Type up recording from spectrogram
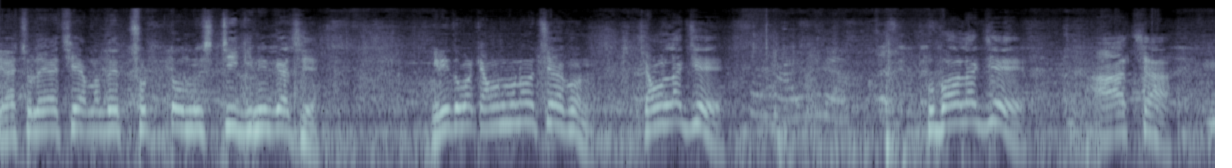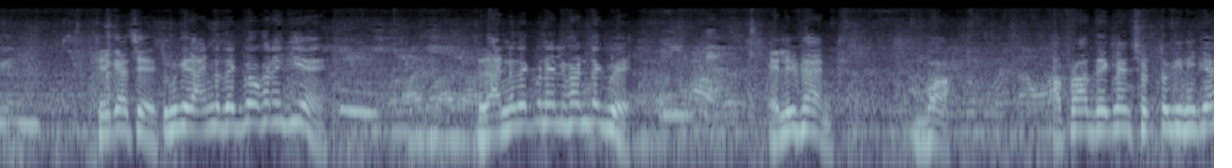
এবার চলে যাচ্ছি আমাদের ছোট্ট মিষ্টি গিনির কাছে। গিনি তোমার কেমন মনে হচ্ছে এখন? কেমন লাগছে? খুব ভালো লাগছে? আচ্ছা ঠিক আছে। তুমি কি রাইনো দেখবে ওখানে গিয়ে? রাইনো দেখবে না এলিফ্যান্ট দেখবে? এলিফ্যান্ট, বাহ। আপনারা দেখলেন ছোট্ট গিনিকে,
